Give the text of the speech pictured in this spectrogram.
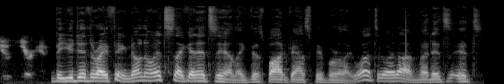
do hear him. But you did the right thing. No, no, it's like and it's yeah, like this podcast. People are like, "What's going on?" But it's it's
